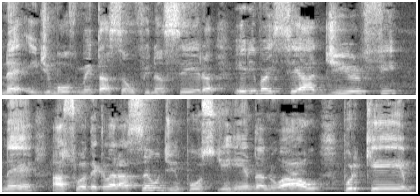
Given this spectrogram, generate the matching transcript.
né? e de movimentação financeira. Ele vai ser a DIRF, né? a sua declaração de imposto de renda anual, porque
